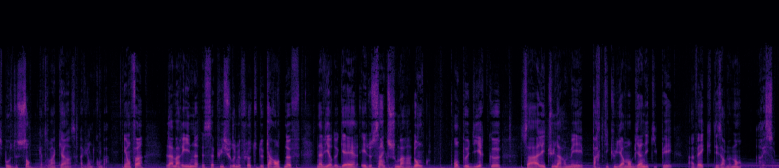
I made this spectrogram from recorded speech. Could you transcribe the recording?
dispose de 195 avions de combat. Et enfin, la marine s'appuie sur une flotte de 49 navires de guerre et de 5 sous-marins. Donc, on peut dire que Sahel est une armée particulièrement bien équipée avec des armements récents.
